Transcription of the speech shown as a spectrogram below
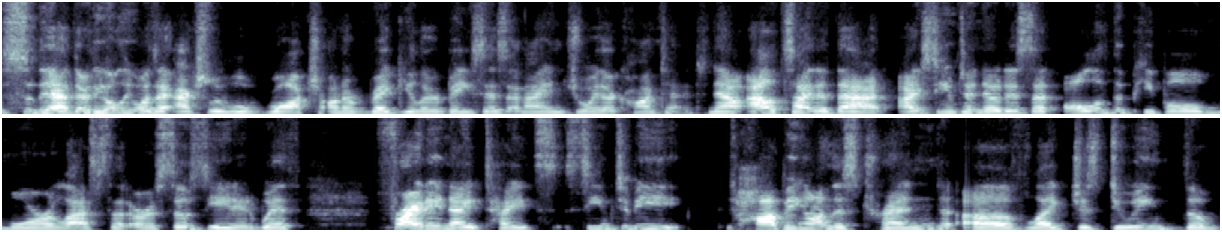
so yeah, they're the only ones I actually will watch on a regular basis, and I enjoy their content. Now, outside of that, I seem to notice that all of the people, more or less, that are associated with Friday Night Tights seem to be hopping on this trend of like just doing the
